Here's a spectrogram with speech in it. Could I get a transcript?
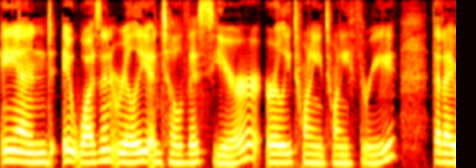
And it wasn't really until this year, early 2023, that I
